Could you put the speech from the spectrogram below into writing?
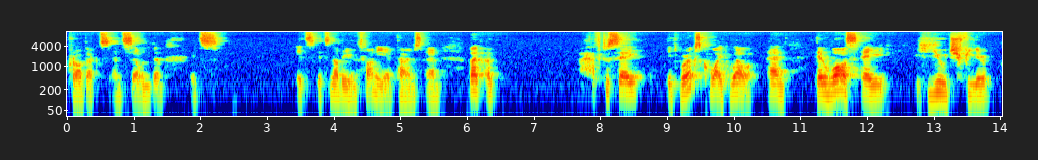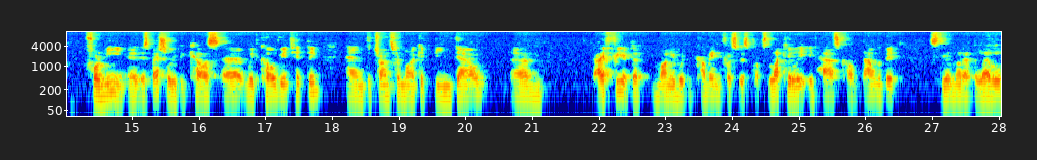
products and selling them. It's it's it's not even funny at times. Um, but uh, have to say it works quite well. And there was a huge fear for me, especially because uh, with COVID hitting and the transfer market being down, um, I feared that money wouldn't come in for Swiss clubs. Luckily, it has calmed down a bit, still not at the level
